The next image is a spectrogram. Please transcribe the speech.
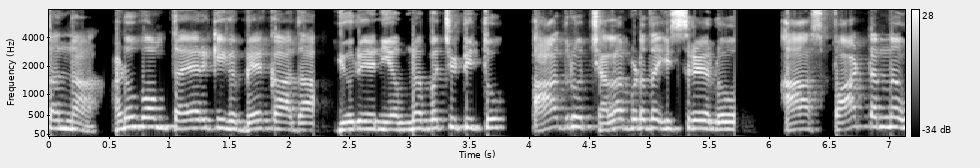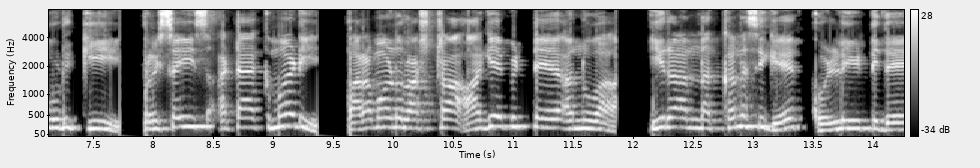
ತನ್ನ ಅಣುಬಾಂಬ್ ತಯಾರಿಕೆಗೆ ಬೇಕಾದ ಯುರೇನಿಯಂನ ಬಚ್ಚಿಟ್ಟಿತ್ತು. ಆದ್ರೂ ಛಲ ಬಿಡದ ಇಸ್ರೇಲು ಆ ಸ್ಪಾಟ್ ಅನ್ನ ಹುಡುಕಿ ಪ್ರಿಸೈಸ್ ಅಟ್ಯಾಕ್ ಮಾಡಿ ಪರಮಾಣು ರಾಷ್ಟ್ರ ಆಗೇ ಬಿಟ್ಟೆ ಅನ್ನುವ ಇರಾನ್ನ ಕನಸಿಗೆ ಕೊಳ್ಳಿ ಇಟ್ಟಿದೆ.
